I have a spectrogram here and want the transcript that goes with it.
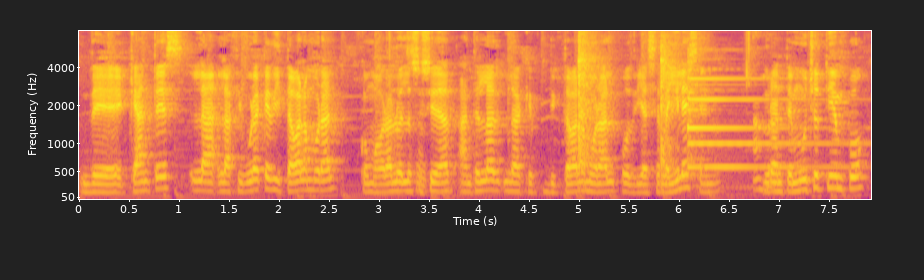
de que antes la, la figura que dictaba la moral, como ahora lo es la sociedad, antes la, la que dictaba la moral podría ser la iglesia. ¿no? Durante mucho tiempo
